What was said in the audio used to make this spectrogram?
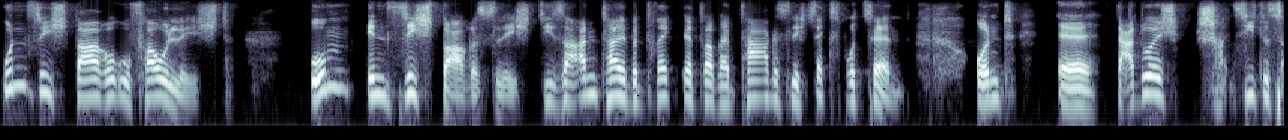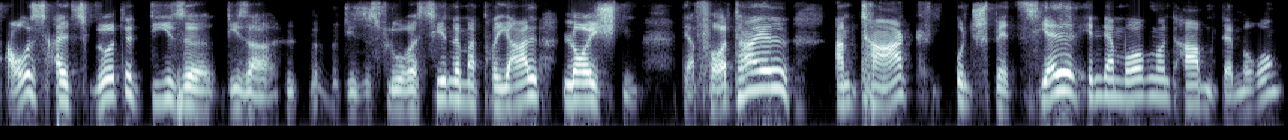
unsichtbare UV-Licht um in sichtbares Licht. Dieser Anteil beträgt etwa beim Tageslicht sechs Prozent. Und äh, dadurch sieht es aus, als würde diese, dieser, dieses fluoreszierende Material leuchten. Der Vorteil am Tag und speziell in der Morgen- und Abenddämmerung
